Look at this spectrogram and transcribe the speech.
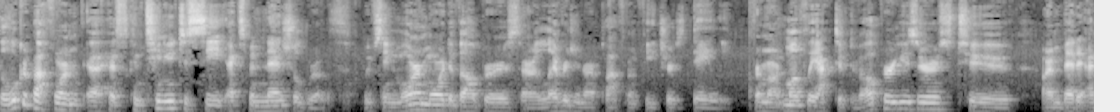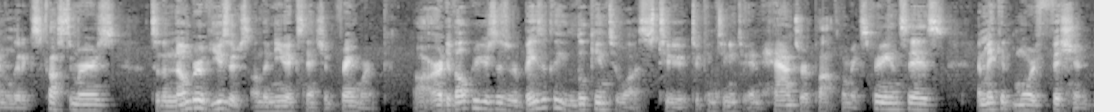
The Looker platform uh, has continued to see exponential growth. We've seen more and more developers that are leveraging our platform features daily, from our monthly active developer users to our embedded analytics customers to the number of users on the new extension framework. Uh, our developer users are basically looking to us to, to continue to enhance our platform experiences and make it more efficient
